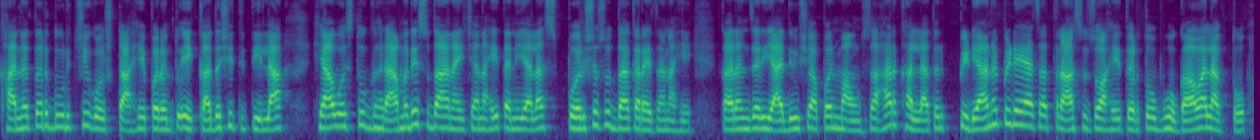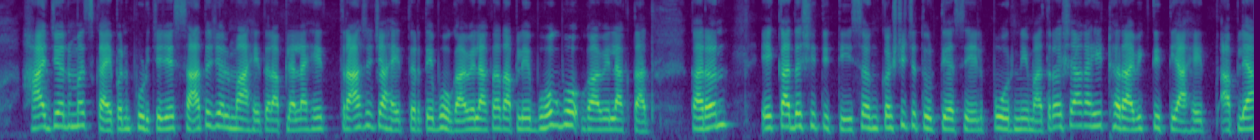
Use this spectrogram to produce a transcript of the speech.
खाणं तर दूरची गोष्ट आहे परंतु एकादशी तिथीला ह्या वस्तू घरामध्ये सुद्धा आणायच्या नाहीत आणि याला स्पर्शसुद्धा करायचा नाही. कारण जर या दिवशी आपण मांसाहार खाल्ला तर पिढ्यानं पिढ्या याचा त्रास जो आहे तर तो भोगावा लागतो. हा जन्मच काय पण पुढचे जे सात जन्म आहे तर आपल्याला हे त्रास जे आहेत तर ते भोगावे लागतात आपले भोग भोगावे लागतात. कारण एकादशी तिथी संकष्टी चतुर्थी असेल पौर्णिमा तर अशा काही ठराविक तिथी आहेत. आपल्या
